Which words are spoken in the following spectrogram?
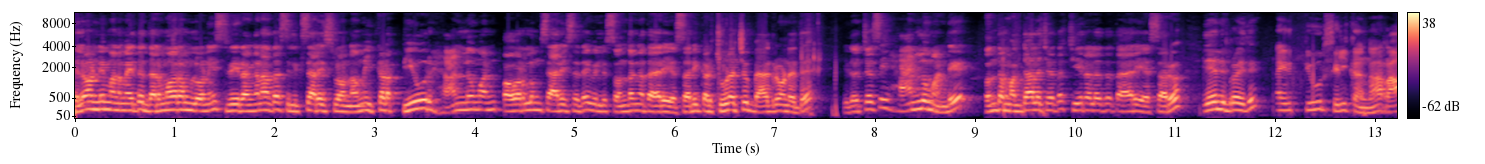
హలో అండి మనమైతే ధర్మవరంలోని శ్రీ రంగనాథ సిల్క్ శారీస్లో ఉన్నాము. ఇక్కడ pure handloom and powerloom saris అయితే వీళ్ళు సొంతంగా తయారు చేస్తారు. ఇక్కడ చూడొచ్చు బ్యాక్గ్రౌండ్ అయితే. ఇది వచ్చేసి హ్యాండ్లూమ్ అండి. సొంత మగ్గాల చేత చీరలు అయితే తయారు చేస్తారు. ఇదేంది బ్రో ఇది? ఇది ప్యూర్ సిల్క్ అన్న రా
